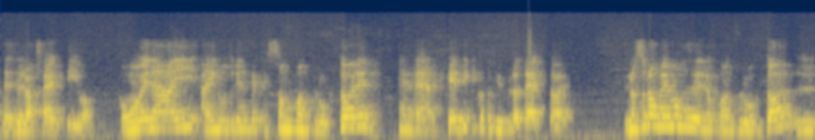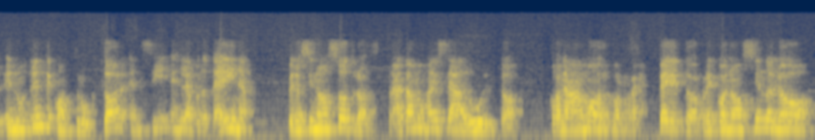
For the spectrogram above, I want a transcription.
desde lo afectivo. Como ven ahí, hay nutrientes que son constructores, energéticos y protectores. Si nosotros vemos desde lo constructor, el nutriente constructor en sí es la proteína. Pero si nosotros tratamos a ese adulto con amor, con respeto, reconociéndolo,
